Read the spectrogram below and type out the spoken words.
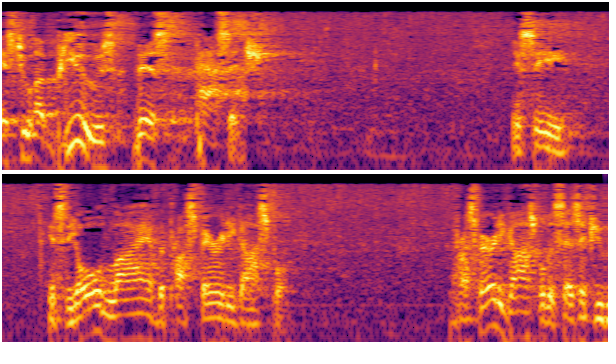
is to abuse this passage. You see, it's the old lie of the prosperity gospel. The prosperity gospel that says if you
